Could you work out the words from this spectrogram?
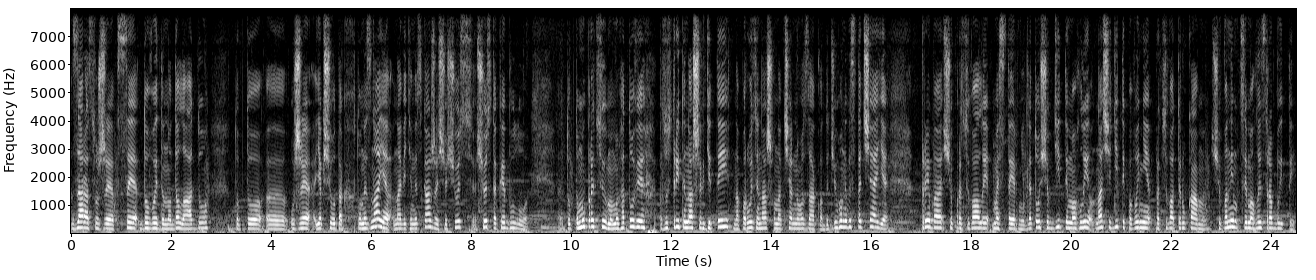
зараз уже все доведено до ладу. Тобто, е, уже, якщо так хто не знає, навіть і не скаже, що щось, щось таке було. Тобто ми працюємо, ми готові зустріти наших дітей на порозі нашого навчального закладу. Чого не вистачає? Треба, щоб працювали майстерні для того, щоб діти могли, наші діти повинні працювати руками, щоб вони це могли зробити.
